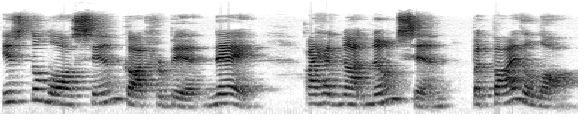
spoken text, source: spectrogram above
Is the law sin? God forbid. Nay, I had not known sin but by the law.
